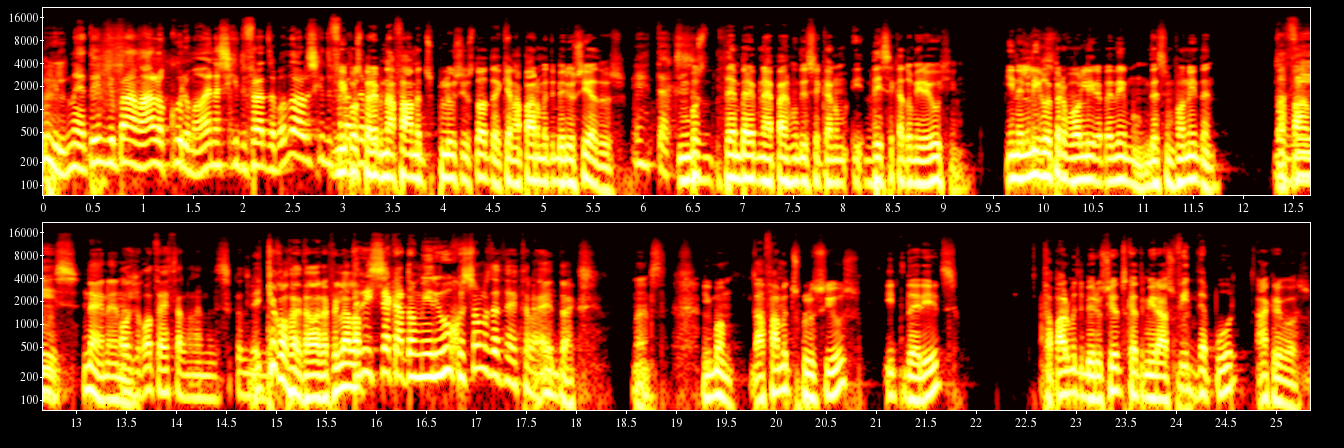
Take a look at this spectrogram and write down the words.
Playmobil, ναι, το ίδιο πράγμα. Άλλο κούρεμα. Ο ένας είχε τη φράτζα από εδώ, ο άλλος είχε τη φράτζα Μήπως από πρέπει να φάμε τους πλούσιους τότε και να πάρουμε την περιουσία τους; Ε, εντάξει. Μήπως δεν πρέπει να υπάρχουν δισεκανο- δισεκατομμυριούχοι; Είναι λίγο υπερβολή, ρε παιδί μου. Δεν συμφωνείτε; Το Να φάμε. δεις. Ναι, ναι, ναι. Όχι, εγώ θα ήθελα να είμαι Ε, δισεκατομμυριούχο. και εγώ θα ήθελα, ρε φίλε, αλλά. Τρισεκατομμυριούχος όμως δεν θα ήθελα. Ε, εντάξει. Μάλιστα. Λοιπόν, θα φάμε τους πλουσίους, eat the rich. Θα πάρουμε την περιουσία τους και θα τη μοιράσουμε. Feed the poor. Ακριβώς.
